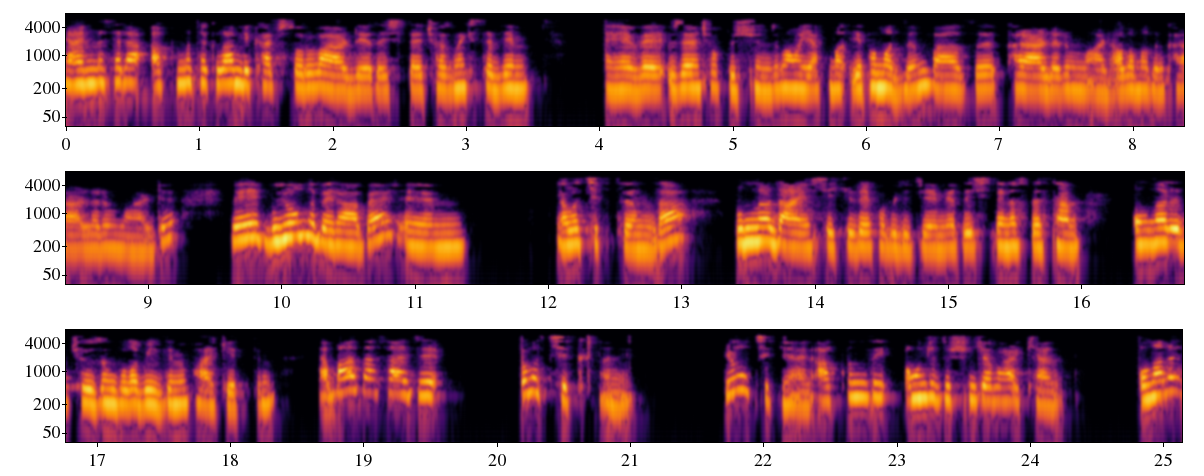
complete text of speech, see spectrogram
Yani mesela aklıma takılan birkaç soru vardı ya da işte çözmek istediğim e, ve üzerine çok düşündüm ama yapma, yapamadığım bazı kararlarım vardı, alamadığım kararlarım vardı. Ve bu yolla beraber e, yola çıktığımda bunları da aynı şekilde yapabileceğim ya da işte nasıl desem onlara da çözüm bulabildiğimi fark ettim. Ya bazen sadece yola çık hani yola çık yani aklında onca düşünce varken onlara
